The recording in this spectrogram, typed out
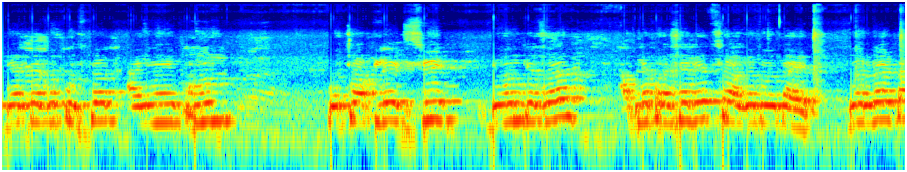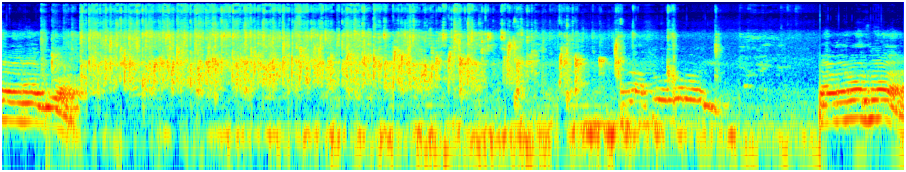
विद्यार्थ्याचं पुस्तक आणि फुल व चॉकलेट स्वीट देऊन त्याचं आपल्या प्रशालेत स्वागत होत आहे. जोरदार टाळ्या वाजवा. टाळ्या वाजवा.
